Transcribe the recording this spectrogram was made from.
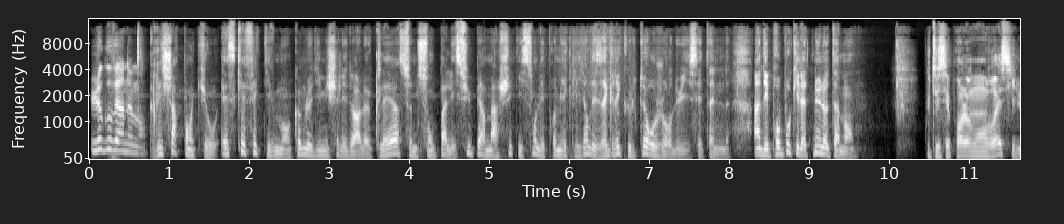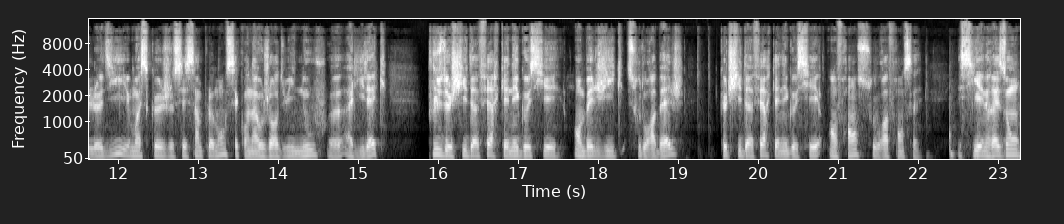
le gouvernement. Richard Panquio, est-ce qu'effectivement, comme le dit Michel-Édouard Leclerc, ce ne sont pas les supermarchés qui sont les premiers clients des agriculteurs aujourd'hui? C'est un des propos qu'il a tenus notamment. Écoutez, c'est probablement vrai s'il le dit. Et moi, ce que je sais simplement, c'est qu'on a aujourd'hui, nous, euh, à l'ILEC, plus de chiffre d'affaires qu'à négocier en Belgique sous droit belge que de chiffre d'affaires qu'à négocier en France sous droit français. Et s'il y a une raison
